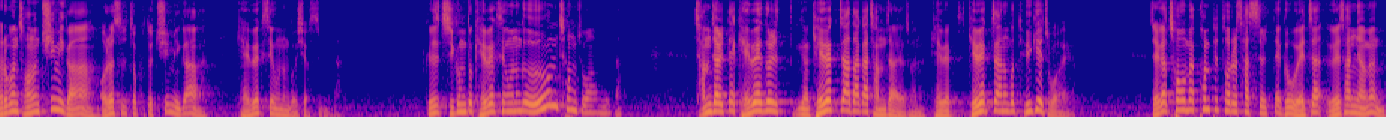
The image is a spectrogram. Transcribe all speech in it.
여러분 저는 취미가 어렸을 적부터 취미가 계획 세우는 것이었습니다. 그래서 지금도 계획 세우는 거 엄청 좋아합니다. 잠잘 때 계획을 계획 짜다가 잠자요 저는 계획 계획 짜는 거 되게 좋아해요. 제가 처음에 컴퓨터를 샀을 때 그 왜 왜 샀냐면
